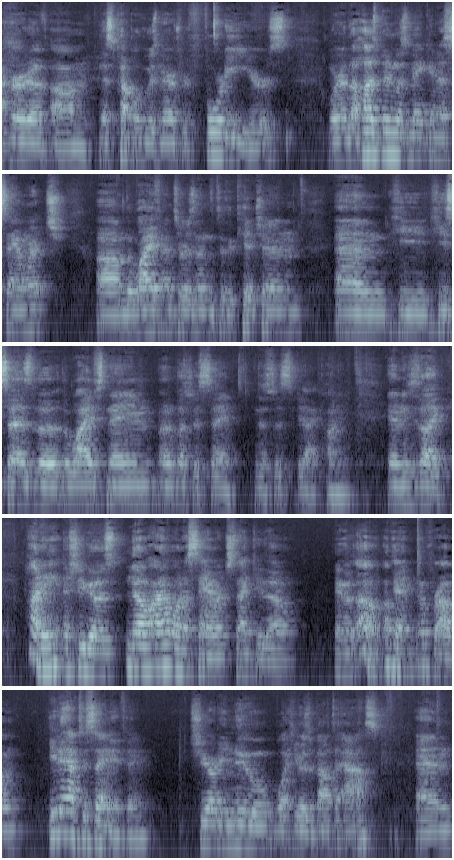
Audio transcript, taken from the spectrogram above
I heard of um, this couple who was married for 40 years, where the husband was making a sandwich. Um, the wife enters into the kitchen, and he he says the, the wife's name. Let's just say, let's just be like honey. And he's like, honey, and she goes, no, I don't want a sandwich, thank you though. And he goes, oh, okay, no problem. He didn't have to say anything. She already knew what he was about to ask, and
